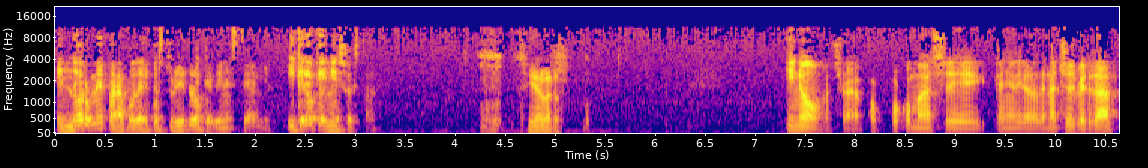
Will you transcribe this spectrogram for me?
enorme para poder construir lo que viene este año. Y creo que en eso están. Sí, Álvaro. Y no, o sea, poco más eh, que añadir a lo de Nacho. Es verdad,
